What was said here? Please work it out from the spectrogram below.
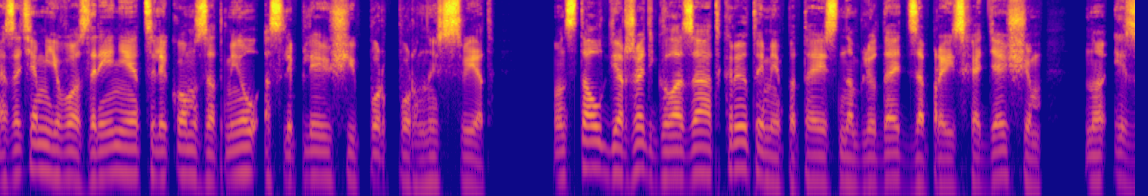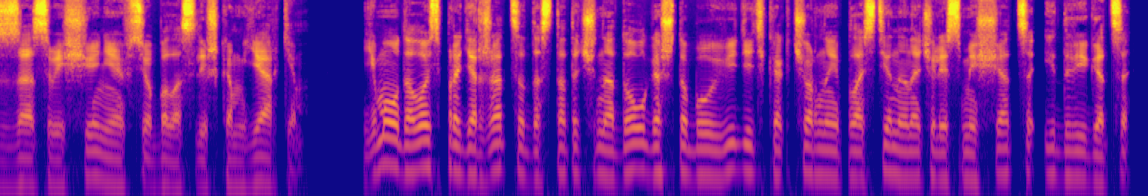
а затем его зрение целиком затмил ослепляющий пурпурный свет. Он стал держать глаза открытыми, пытаясь наблюдать за происходящим, но из-за освещения все было слишком ярким. Ему удалось продержаться достаточно долго, чтобы увидеть, как черные пластины начали смещаться и двигаться,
